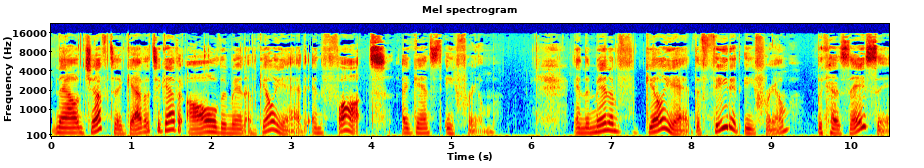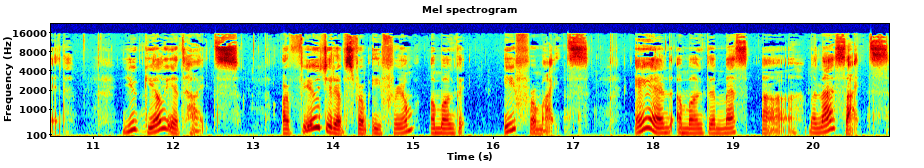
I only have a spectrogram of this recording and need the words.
Now Jephthah gathered together all the men of Gilead and fought against Ephraim. And the men of Gilead defeated Ephraim because they said, You Gileadites are fugitives from Ephraim among the Ephraimites and among the Mes- uh, Manassites.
